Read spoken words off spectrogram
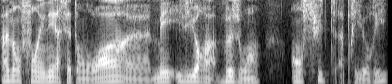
un enfant est né à cet endroit, euh, mais il y aura besoin ensuite, a priori,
